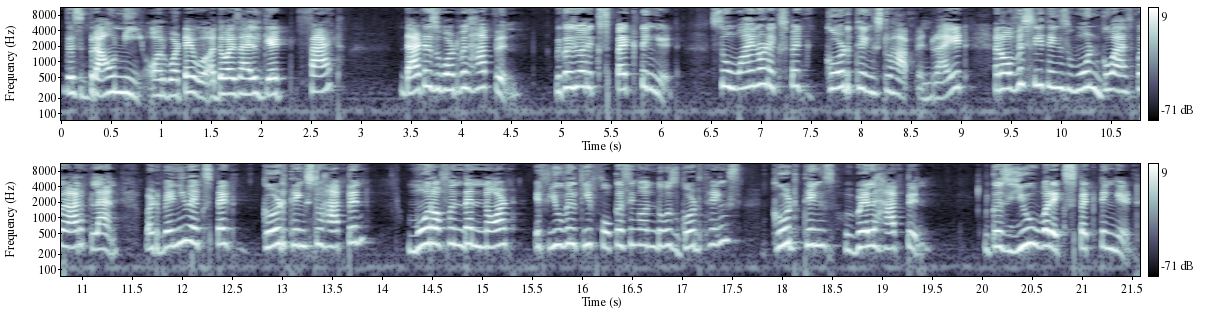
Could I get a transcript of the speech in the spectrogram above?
this brownie, or whatever, otherwise I'll get fat, that is what will happen because you are expecting it. So why not expect good things to happen, right? And obviously things won't go as per our plan. But when you expect good things to happen, more often than not, if you will keep focusing on those good things, good things will happen because you were expecting it.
